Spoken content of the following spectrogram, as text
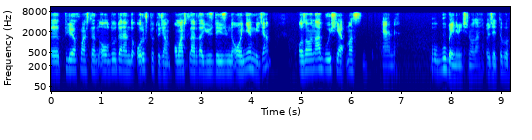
e, playoff maçların olduğu dönemde oruç tutacağım o maçlarda %100'ümle oynayamayacağım. O zaman abi bu işi yapmazsın. Yani bu, bu benim için olay. Özeti bu.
